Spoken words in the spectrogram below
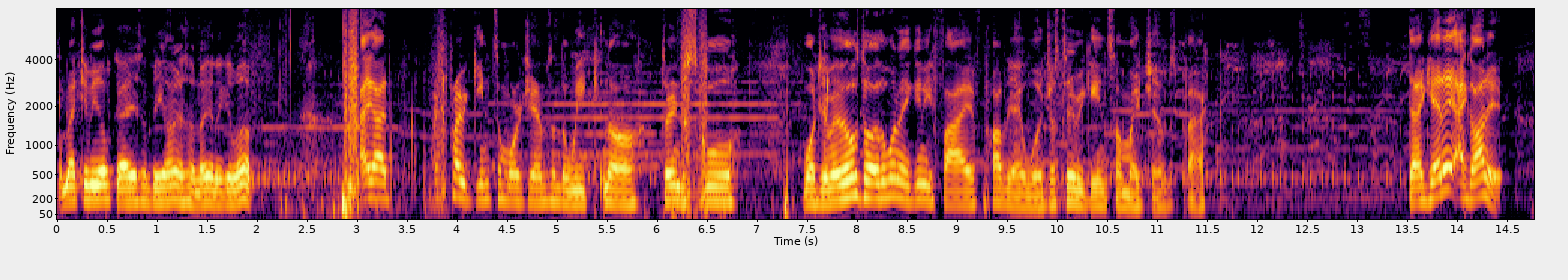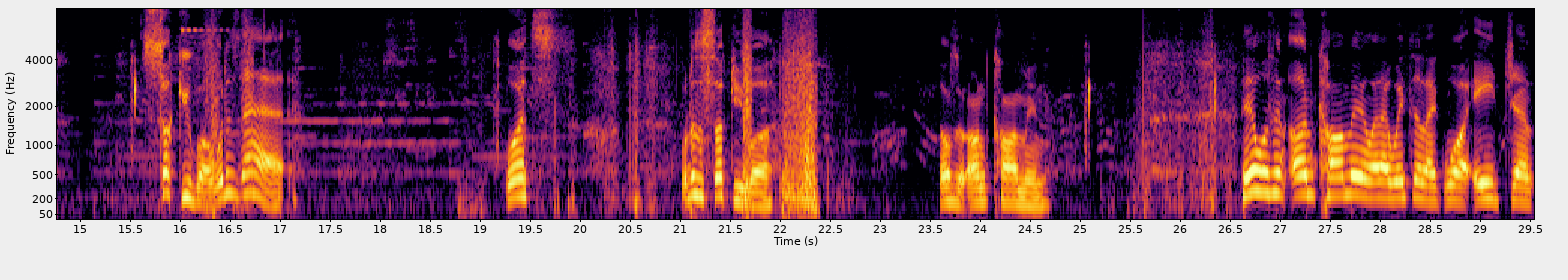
I'm not giving up, guys. I'm being honest. I'm not gonna give up. I got. I could probably gain some more gems in the week. No, during the school. Well, gem. If it was the other one that gave me five, probably I would just to regain some of my gems back. Did I get it? I got it. Succuba. What is that? What's what is a succuba? That was an uncommon. It was an uncommon when I wasted like what eight gem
